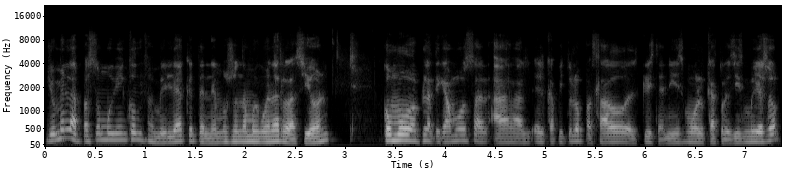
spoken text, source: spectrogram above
yo me la paso muy bien con mi familia, que tenemos una muy buena relación. Como platicamos al, el capítulo pasado del cristianismo, el catolicismo y eso,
